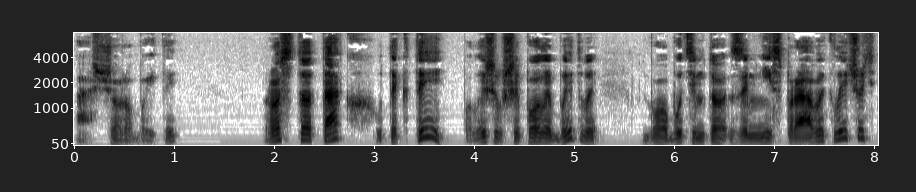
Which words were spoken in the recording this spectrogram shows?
А що робити? Просто так утекти, полишивши поле битви, бо буцімто земні справи кличуть,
